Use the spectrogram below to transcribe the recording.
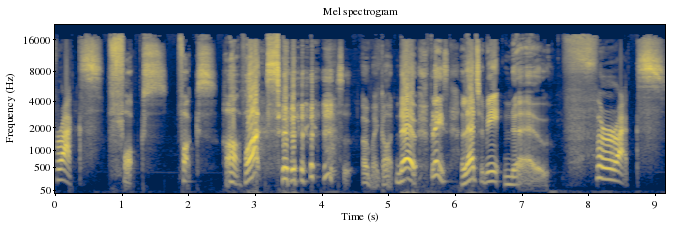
Frax. Fox. Fox. Ha, Fox. oh my god. No. Please let me know. Frax.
